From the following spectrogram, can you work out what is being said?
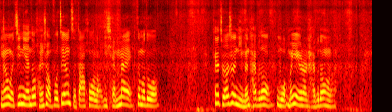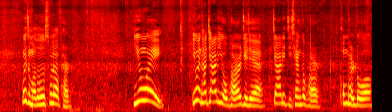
你看我今年都很少播这样子大货了，以前卖这么多，现在主要是你们抬不动，我们也有点抬不动了。为什么都是塑料盆儿？因为，因为他家里有盆儿，姐姐家里几千个盆儿，空盆多，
